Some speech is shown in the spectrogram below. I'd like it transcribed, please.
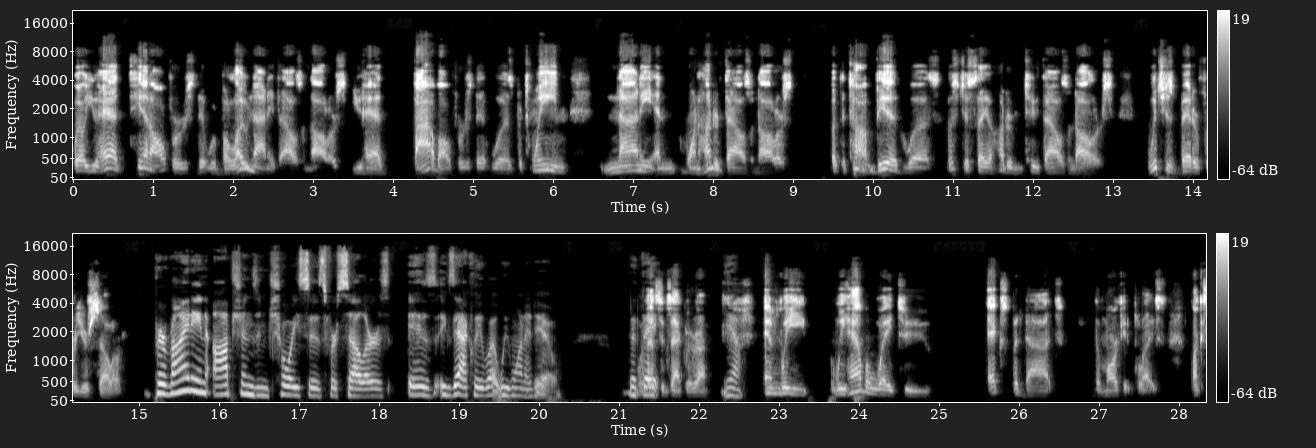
Well, you had 10 offers that were below $90,000. You had five offers that was between ninety and one hundred thousand dollars, but the top bid was let's just say one hundred and two thousand dollars. Which is better for your seller? Providing options and choices for sellers is exactly what we want to do. That well, they, that's exactly right. Yeah, and we we have a way to expedite the marketplace. Like I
